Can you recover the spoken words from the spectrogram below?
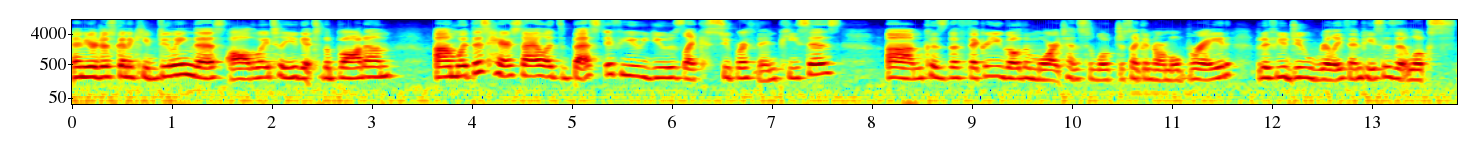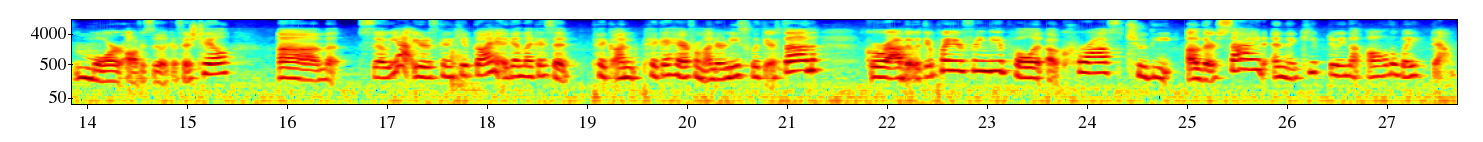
And you're just going to keep doing this all the way till you get to the bottom. Um, with this hairstyle, it's best if you use like super thin pieces because um, the thicker you go, the more it tends to look just like a normal braid. But if you do really thin pieces, it looks more obviously like a fishtail. Um, so yeah, you're just going to keep going. Again, like I said, pick, un pick a hair from underneath with your thumb grab it with your pointer finger, pull it across to the other side, and then keep doing that all the way down.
